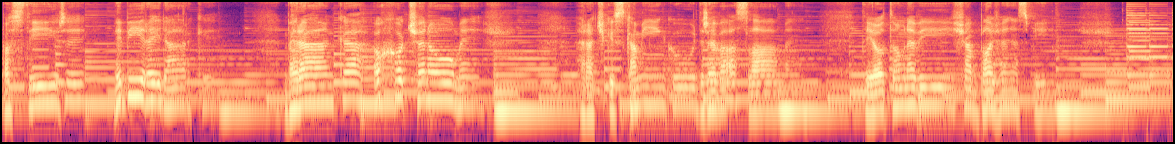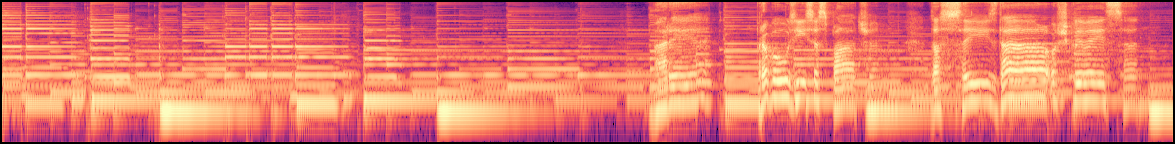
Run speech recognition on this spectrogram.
Pastýři, vybírej dárky, beránka, ochočenou myš, hračky z kamínků, dřeva a slámy, ty o tom nevíš a blaženě spíš. Marie probouzí se s pláčem, zase jí zdál ošklivý sen.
